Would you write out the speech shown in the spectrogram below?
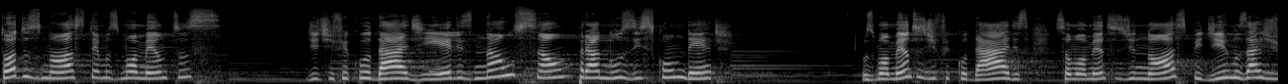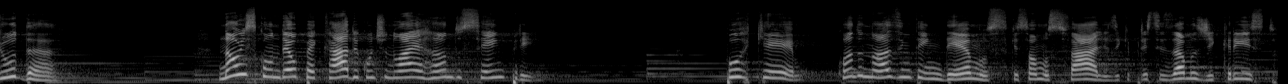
Todos nós temos momentos de dificuldade e eles não são para nos esconder. Os momentos de dificuldades são momentos de nós pedirmos ajuda. Não esconder o pecado e continuar errando sempre. Porque quando nós entendemos que somos falhos e que precisamos de Cristo,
